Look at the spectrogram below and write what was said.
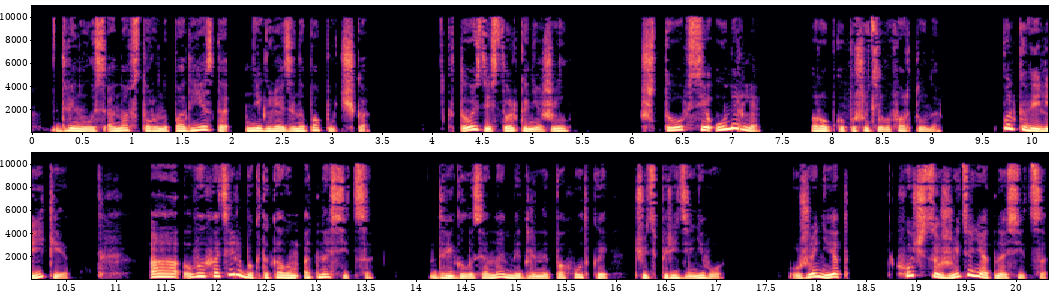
— двинулась она в сторону подъезда, не глядя на попутчика. «Кто здесь только не жил?» «Что, все умерли?» — робко пошутила Фортуна. «Только великие. А вы хотели бы к таковым относиться?» Двигалась она медленной походкой чуть впереди него. «Уже нет», Хочется жить, а не относиться.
